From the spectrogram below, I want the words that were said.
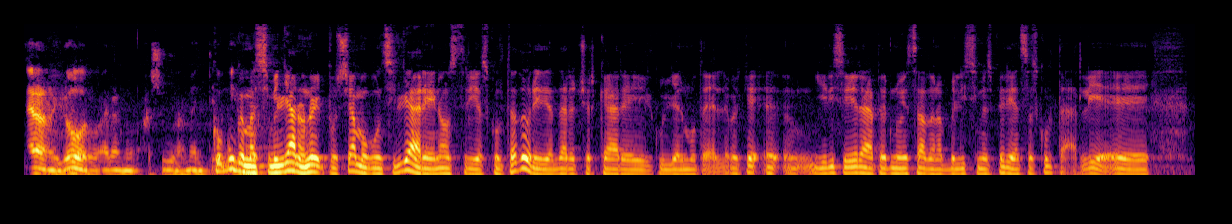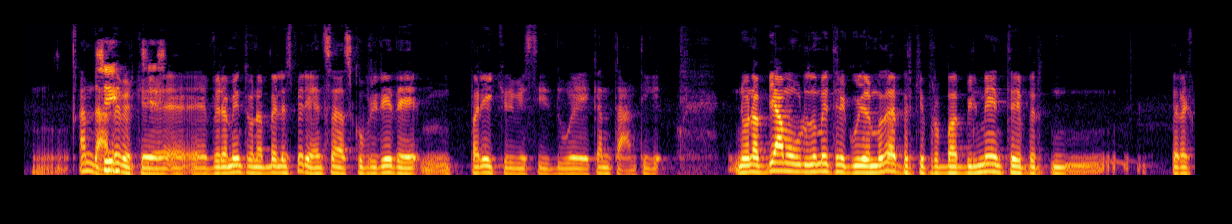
erano i loro, erano assolutamente Comunque, loro. Massimiliano, noi possiamo consigliare ai nostri ascoltatori di andare a cercare il Guglielmo Tell perché eh, ieri sera per noi è stata una bellissima esperienza ascoltarli e mh, andate Sì, perché sì, sì. è veramente una bella esperienza. Scoprirete mh, parecchio di questi due cantanti che non abbiamo voluto mettere Guglielmo Tell perché probabilmente per, mh, per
